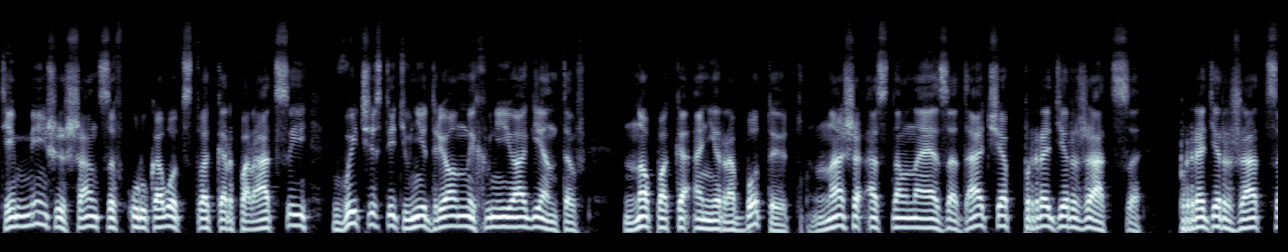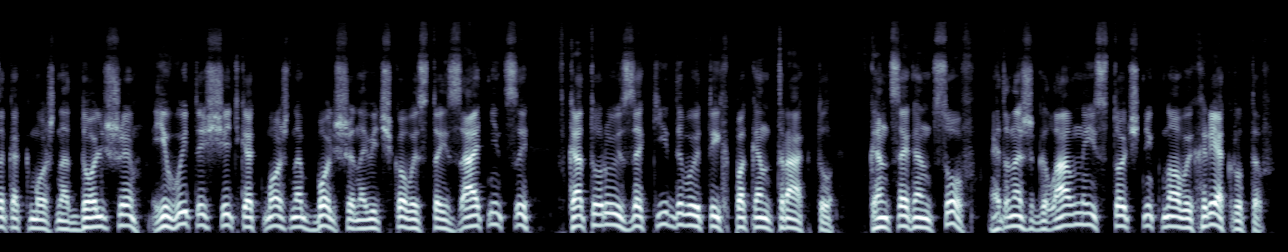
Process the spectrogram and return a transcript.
тем меньше шансов у руководства корпорации вычистить внедренных в нее агентов. Но пока они работают, наша основная задача – продержаться. Продержаться как можно дольше и вытащить как можно больше новичков из той задницы, в которую закидывают их по контракту – конце концов, это наш главный источник новых рекрутов».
